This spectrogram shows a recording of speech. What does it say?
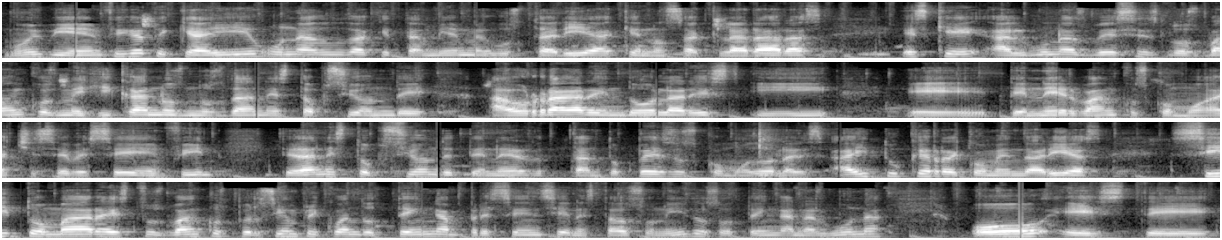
Muy bien, fíjate que ahí una duda que también me gustaría que nos aclararas es que algunas veces los bancos mexicanos nos dan esta opción de ahorrar en dólares y eh, tener bancos como HCBC, en fin, te dan esta opción de tener tanto pesos como dólares. Ahí tú qué recomendarías? Sí tomar a estos bancos, pero siempre y cuando tengan presencia en Estados Unidos o tengan alguna, o este,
